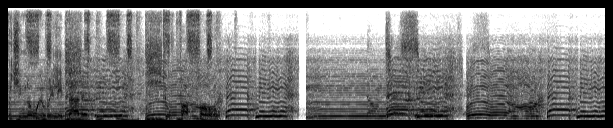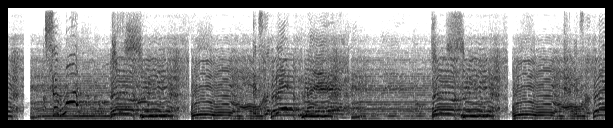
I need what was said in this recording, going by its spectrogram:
But you know we're really about it. 254 It's the black man. It's me. man.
